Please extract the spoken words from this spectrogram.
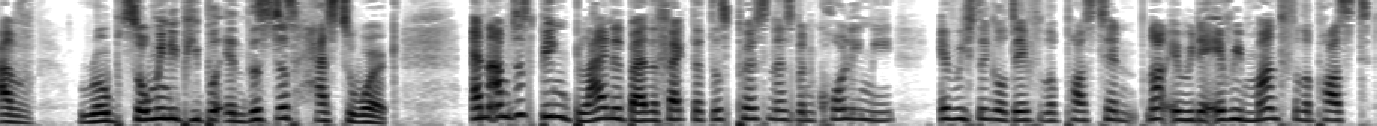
I've roped so many people in. This just has to work. And I'm just being blinded by the fact that this person has been calling me every single day for the past 10, not every day, every month for the past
